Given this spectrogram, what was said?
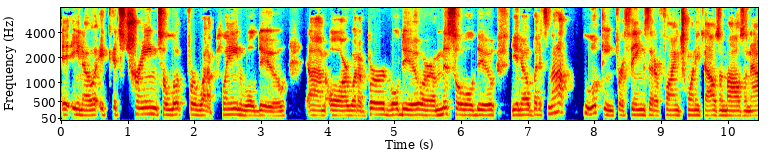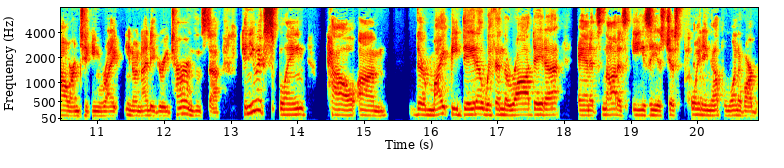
It, you know it, it's trained to look for what a plane will do um, or what a bird will do or a missile will do you know but it's not looking for things that are flying 20,000 miles an hour and taking right you know 90 degree turns and stuff. Can you explain how um, there might be data within the raw data and it's not as easy as just pointing up one of our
